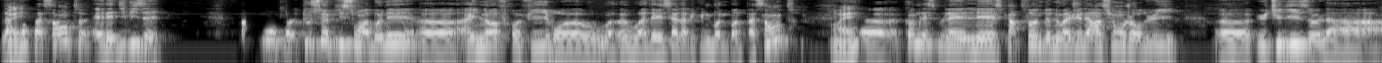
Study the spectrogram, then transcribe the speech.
la bande passante, elle est divisée. Par contre, tous ceux qui sont abonnés euh, à une offre fibre ou, ou ADSL avec une bonne bande passante, ouais. comme les, les, les, smartphones de nouvelle génération aujourd'hui utilisent la,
